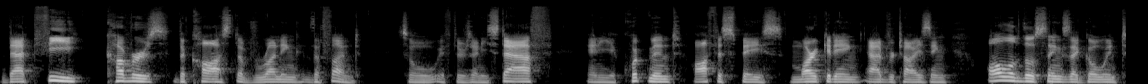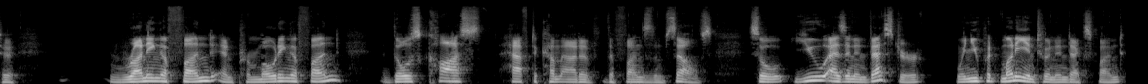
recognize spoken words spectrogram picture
That fee covers the cost of running the fund. So if there's any staff, any equipment, office space, marketing, advertising, all of those things that go into running a fund and promoting a fund, those costs have to come out of the funds themselves. So, you as an investor, when you put money into an index fund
